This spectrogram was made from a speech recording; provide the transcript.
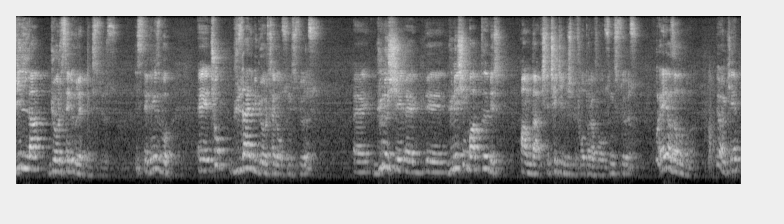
villa görseli üretmek istiyoruz. İstediğimiz bu. Ee, çok güzel bir görsel olsun istiyoruz. Ee, gün ışığı, e, e, güneşin battığı bir anda işte çekilmiş bir fotoğraf olsun istiyoruz. Buraya yazalım bunu. Diyorum ki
